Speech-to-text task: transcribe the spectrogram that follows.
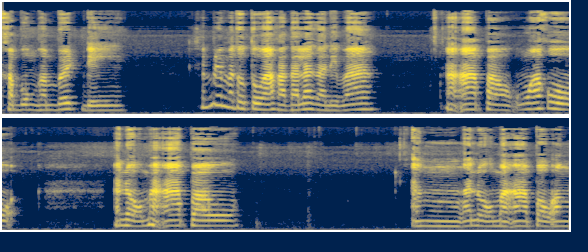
kabonggang birthday Siyempre matutuwa ka talaga, di ba? Aapaw. Kung ako, ano, umaapaw, ang ano, umaapaw ang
